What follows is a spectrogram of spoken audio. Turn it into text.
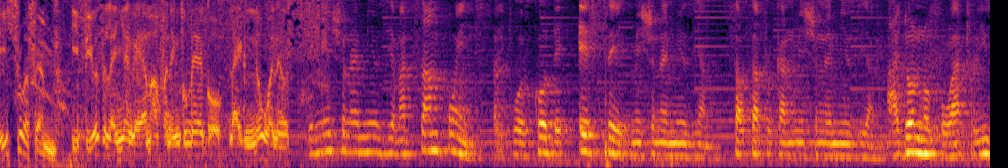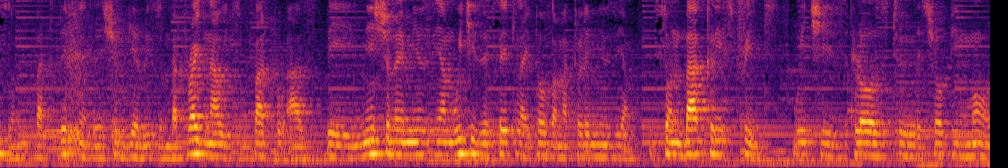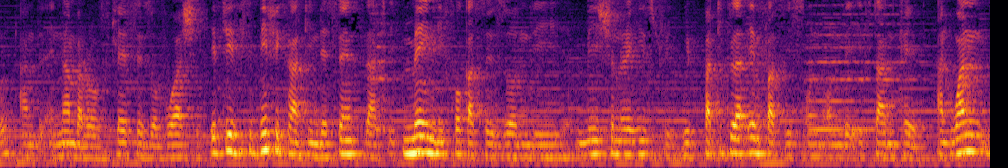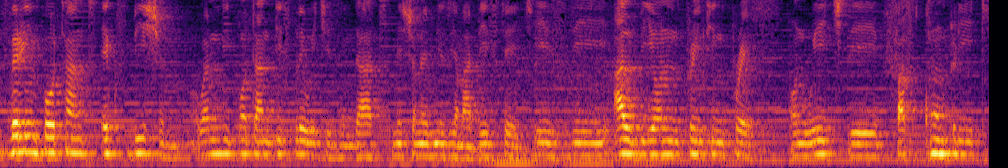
itru fm ibhiyozela inyanga yamafa nenkcubeko like no one else The Missionary Museum, at some point, it was called the SA Missionary Museum, South African Missionary Museum. I don't know for what reason, but definitely there should be a reason. But right now it's referred to as the Missionary Museum, which is a satellite of Amatole Museum. It's on Berkeley Street which is close to the shopping mall and a number of places of worship. It is significant in the sense that it mainly focuses on the missionary history with particular emphasis on, on the Eastern Cape. And one very important exhibition one important display which is in that missionary museum at this stage is the Albion printing press on which the first complete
